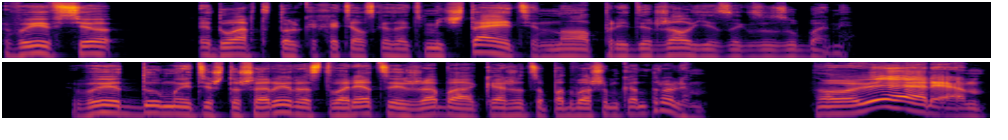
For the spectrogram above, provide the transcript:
«Вы все...» — Эдуард только хотел сказать «мечтаете», но придержал язык за зубами. Вы думаете, что шары растворятся и жаба окажется под вашим контролем? Уверен,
